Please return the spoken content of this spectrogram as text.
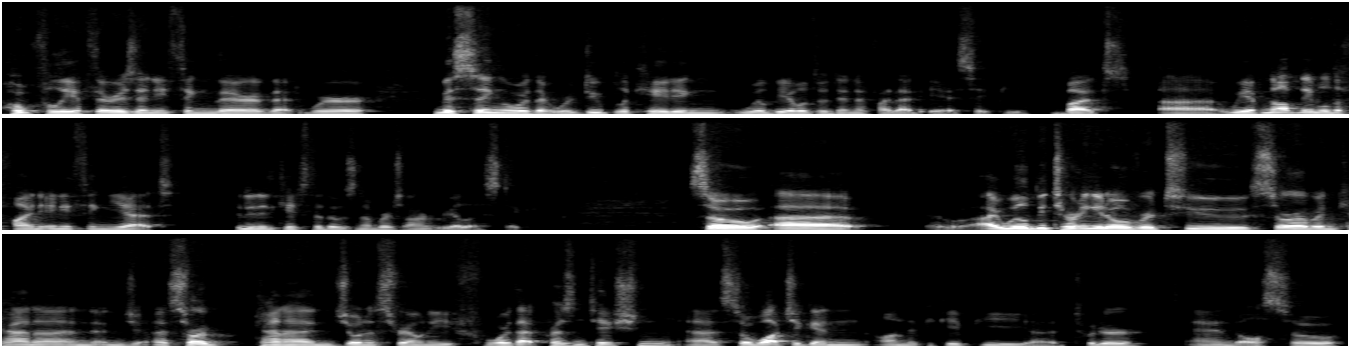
hopefully if there is anything there that we're missing or that we're duplicating, we'll be able to identify that ASAP. But uh, we have not been able to find anything yet that indicates that those numbers aren't realistic. So uh, I will be turning it over to Saurabh and Khanna and, and uh, Saurabh Khanna and Jonas Raoni for that presentation. Uh, so watch again on the PKP uh, Twitter and also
